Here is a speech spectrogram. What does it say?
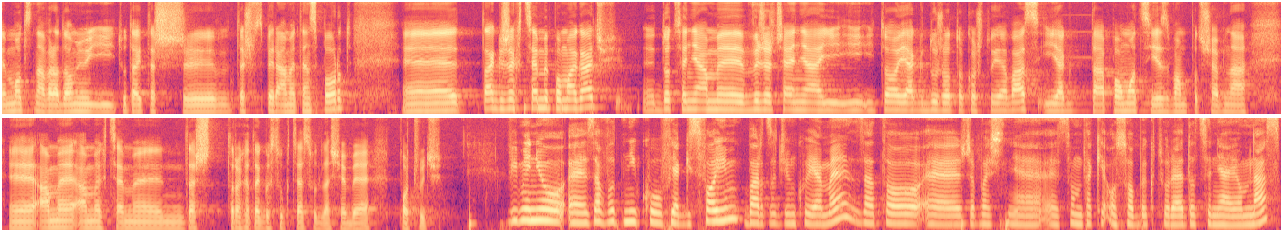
e, mocna w Radomiu i tutaj też, e, też wspieramy ten sport. Także chcemy pomagać, doceniamy wyrzeczenia i, i, i to jak dużo to kosztuje was i jak ta pomoc jest wam potrzebna, a my, a my chcemy też trochę tego sukcesu dla siebie poczuć. W imieniu e, zawodników, jak i swoim, bardzo dziękujemy za to, e, że właśnie e, są takie osoby, które doceniają nas.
